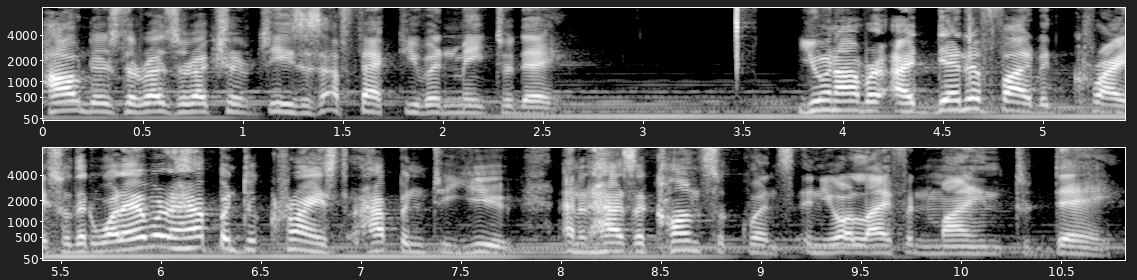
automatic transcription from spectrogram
how does the resurrection of Jesus affect you and me today? you and I were identified with Christ so that whatever happened to Christ happened to you and it has a consequence in your life and mine today.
